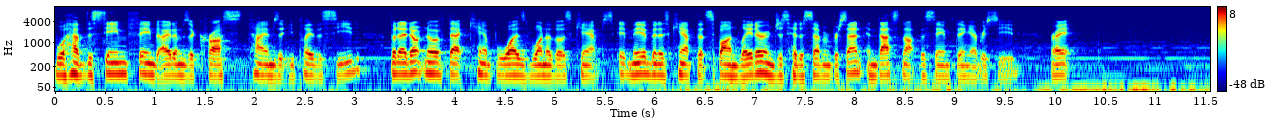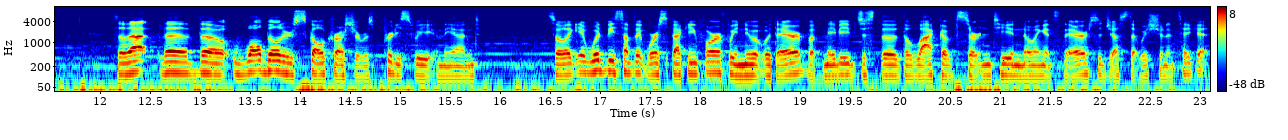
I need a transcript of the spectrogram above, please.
will have the same famed items across times that you play the seed. But I don't know if that camp was one of those camps. It may have been a camp that spawned later and just hit a 7%, and that's not the same thing every seed, right? So that the the wall builder's skull crusher was pretty sweet in the end. So like it would be something worth specking for if we knew it was there, but maybe just the the lack of certainty and knowing it's there suggests that we shouldn't take it.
